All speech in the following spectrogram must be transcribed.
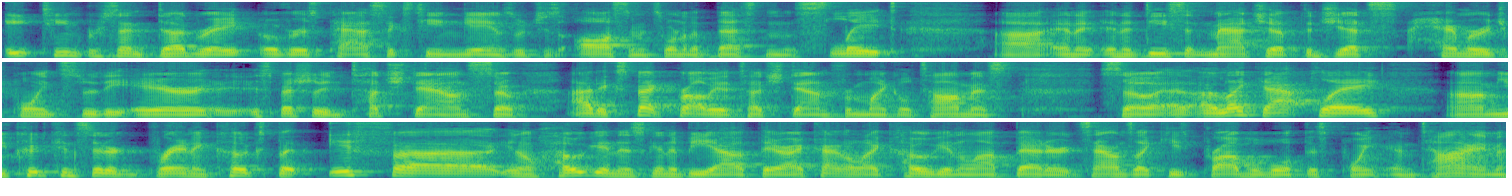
18% dud rate over his past 16 games, which is awesome. It's one of the best in the slate uh, in, a, a decent matchup. The Jets hemorrhage points through the air, especially in touchdowns. So I'd expect probably a touchdown from Michael Thomas. So I, I like that play. Um, you could consider Brandin Cooks, but if uh, you know Hogan is going to be out there, I kind of like Hogan a lot better. It sounds like he's probable at this point in time,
